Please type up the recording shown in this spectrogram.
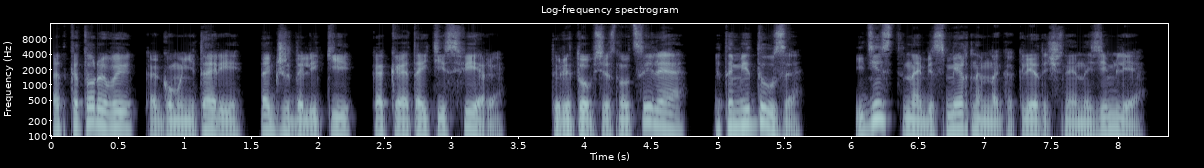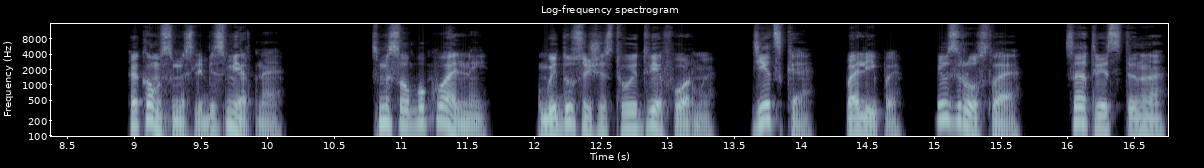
от которой вы, как гуманитарии, так же далеки, как и от IT-сферы. Туритопсис нуцилия — это медуза, единственная бессмертная многоклеточная на Земле. В каком смысле бессмертная? Смысл буквальный. У медуз существует две формы. Детская, полипы, и взрослая, соответственно,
